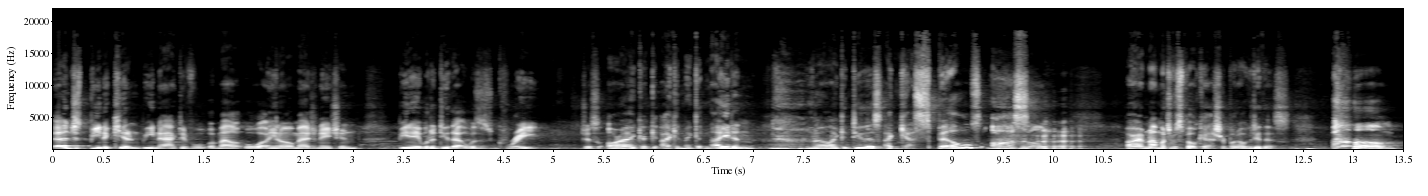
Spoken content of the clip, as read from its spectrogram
and just being a kid and being active about you know imagination, being able to do that was great. Just all right, I can make a knight, and you know I could do this. I can cast spells. Awesome. all right, I'm not much of a spellcaster, but I'll do this. Um,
